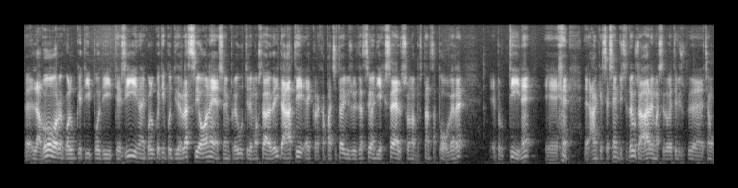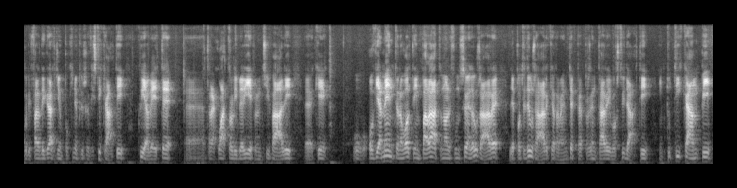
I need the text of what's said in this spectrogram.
eh, lavoro, in qualunque tipo di tesina, in qualunque tipo di relazione è sempre utile mostrare dei dati, ecco le capacità di visualizzazione di Excel sono abbastanza povere e bruttine, e, anche se è semplice da usare, ma se dovete eh, diciamo fare dei grafici un pochino più sofisticati, qui avete eh, 3-4 librerie principali eh, che ovviamente una volta imparato no, le funzioni da usare, le potete usare chiaramente per presentare i vostri dati in tutti i campi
